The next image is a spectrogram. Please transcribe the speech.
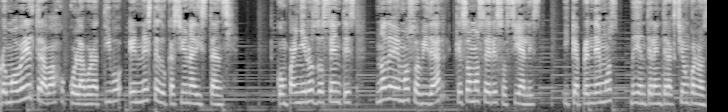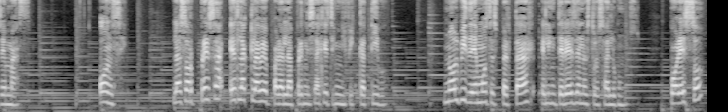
Promover el trabajo colaborativo en esta educación a distancia. Compañeros docentes, no debemos olvidar que somos seres sociales y que aprendemos mediante la interacción con los demás. 11. La sorpresa es la clave para el aprendizaje significativo. No olvidemos despertar el interés de nuestros alumnos. Por eso,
